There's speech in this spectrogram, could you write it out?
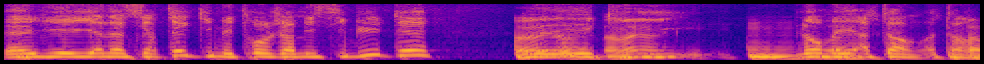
Euh, Il y, en a certains qui mettront jamais six buts, hein. Ouais, Euh, non, hein. qui- Mmh, Non, mais attends, attends.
